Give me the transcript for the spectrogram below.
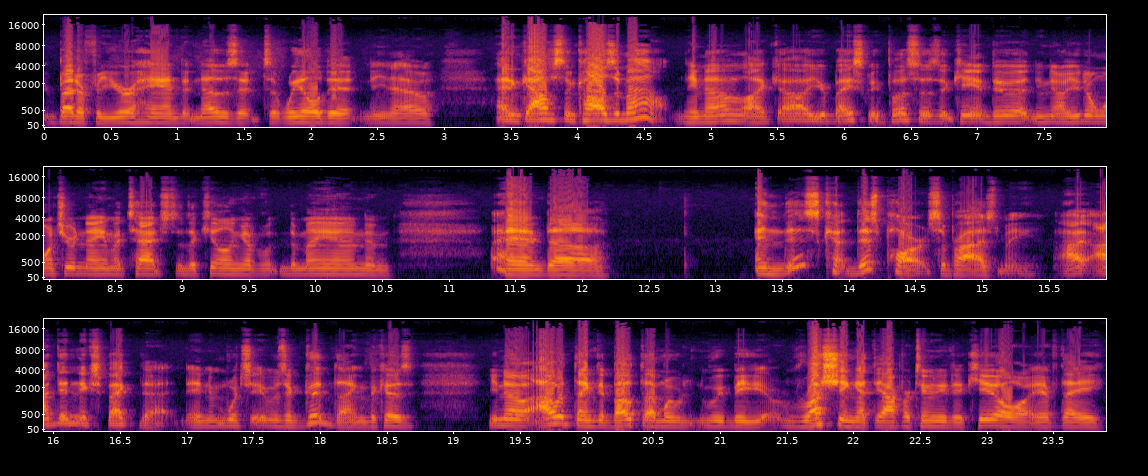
better for your hand that knows it to wield it you know and Galveston calls him out you know like oh you're basically pussies that can't do it you know you don't want your name attached to the killing of the man and and uh and this this part surprised me. I, I didn't expect that, and which it was a good thing because, you know, I would think that both of them would, would be rushing at the opportunity to kill if they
